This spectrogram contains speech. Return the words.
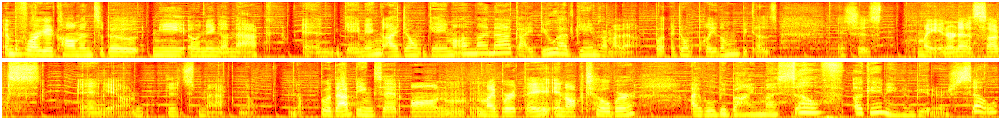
And before I get comments about me owning a Mac and gaming, I don't game on my Mac. I do have games on my Mac, but I don't play them because it's just my internet sucks and yeah, I'm, it's Mac. No, no. But that being said, on my birthday in October, I will be buying myself a gaming computer. So,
